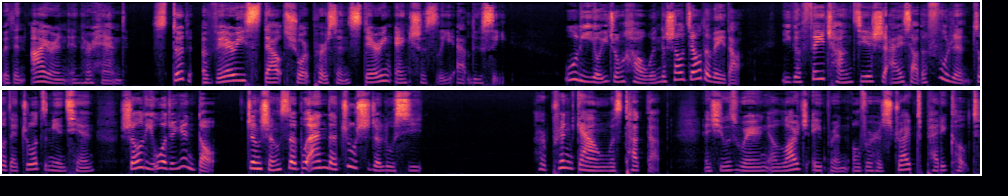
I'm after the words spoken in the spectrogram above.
with an iron in her hand, stood a very stout short person staring anxiously at Lucy. 屋里有一种好闻的烧焦的味道。一个非常结实矮小的妇人坐在桌子面前，手里握着熨斗，正神色不安地注视着露西。Her print gown was tucked up and she was wearing a large apron over her striped petticoat.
